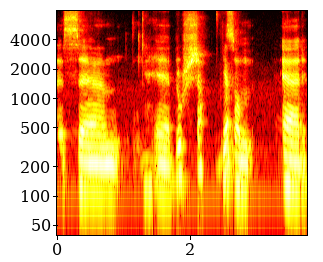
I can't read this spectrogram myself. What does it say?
hennes eh, eh, brorsa Ja. som är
